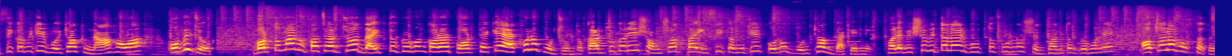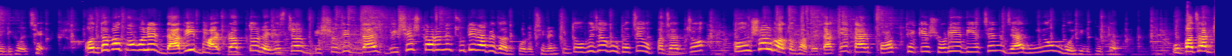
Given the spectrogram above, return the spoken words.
ইসি কমিটির বৈঠক না হওয়া অভিযোগ, বর্তমান উপাচার্য দায়িত্ব গ্রহণ করার পর থেকে এখনও পর্যন্ত কার্যকারী সংসদ বা ইসি কমিটির কোনো বৈঠক ডাকেননি। ফলে বিশ্ববিদ্যালয়ের গুরুত্বপূর্ণ সিদ্ধান্ত গ্রহণে অচলাবস্থা তৈরি হয়েছে। অধ্যাপক মহলের দাবি, ভারপ্রাপ্ত রেজিস্ট্রার বিশ্বজিৎ দাস বিশেষ কারণে ছুটির আবেদন করেছিলেন, কিন্তু অভিযোগ উঠেছে উপাচার্য কৌশলগতভাবে তাকে তার পদ থেকে সরিয়ে দিয়েছেন যা নিয়ম বহির্ভূত। উপাচার্য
